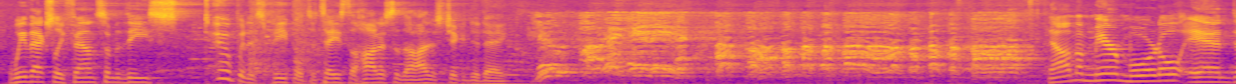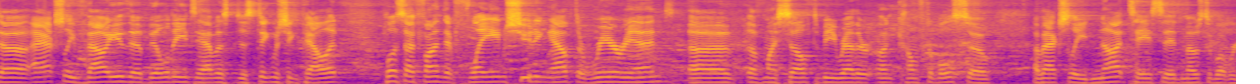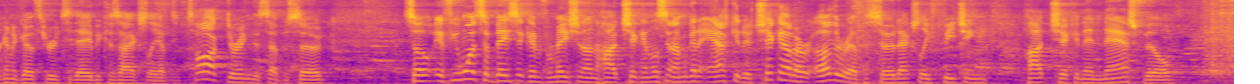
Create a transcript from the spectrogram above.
We've actually found some of the stupidest people to taste the hottest of the hottest chicken today. Now, I'm a mere mortal, and uh, I actually value the ability to have a distinguishing palate. Plus, I find that flames shooting out the rear end uh, of myself to be rather uncomfortable. So, I've actually not tasted most of what we're going to go through today because I actually have to talk during this episode. So, if you want some basic information on hot chicken, listen, I'm going to ask you to check out our other episode actually featuring hot chicken in Nashville.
